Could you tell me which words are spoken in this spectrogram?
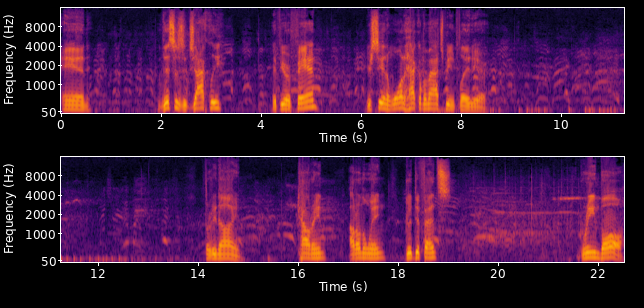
And this is exactly, if you're a fan, you're seeing a one heck of a match being played here. Thirty-nine, countering out on the wing, good defense. Green ball.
